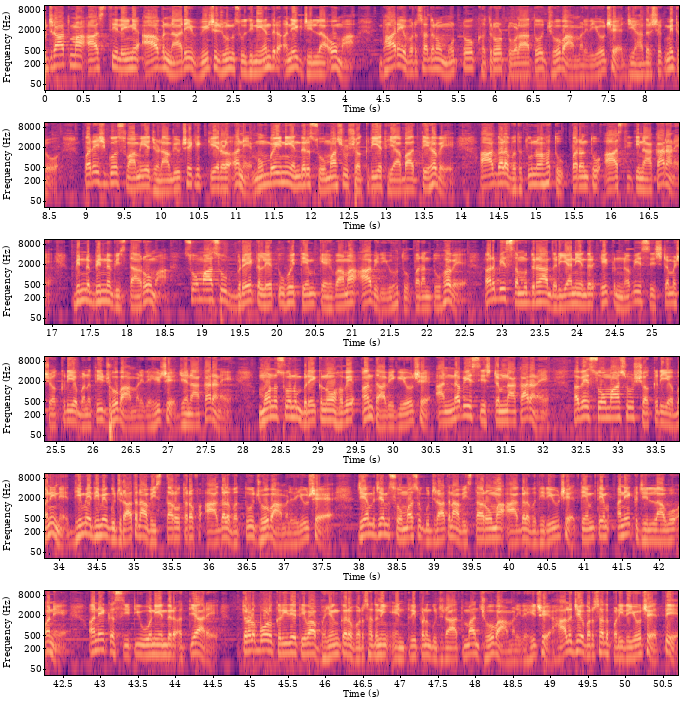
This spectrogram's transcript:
ગુજરાતમાં આજથી લઈને આવનારી વીસ જૂન સુધીની અંદર અનેક જિલ્લાઓમાં ભારે વરસાદનો મોટો ખતરો ટોળાતો જોવા મળી રહ્યો છે. જી હા, દર્શક મિત્રો, પરેશ ગોસ્વામીએ જણાવ્યું છે કે કેરળ અને મુંબઈની અંદર ચોમાસું સક્રિય થયા બાદ તે હવે આગળ વધતું ન હતું, પરંતુ આ સ્થિતિના કારણે ભિન્ન ભિન્ન વિસ્તારોમાં ચોમાસું બ્રેક લેતું હોય તેમ કહેવામાં આવી રહ્યું હતું. પરંતુ હવે અરબી સમુદ્રના દરિયાની અંદર એક નવી સિસ્ટમ સક્રિય બનતી જોવા મળી રહી છે, જેના કારણે મોનસૂન બ્રેકનો હવે અંત આવી ગયો છે. આ નવી સિસ્ટમના કારણે હવે ચોમાસું સક્રિય બનીને ધીમે ધીમે ગુજરાતના વિસ્તારો તરફ આગળ વધતું જોવા મળી રહ્યું છે. જેમ જેમ ચોમાસું ગુજરાતના વિસ્તારોમાં આગળ વધી રહ્યું છે, તેમ તેમ અનેક જિલ્લાઓ અને અનેક સિટીઓની અંદર અત્યારે તળબોળ કરી દે તેવા ભયંકર વરસાદની એન્ટ્રી પણ ગુજરાતમાં જોવા મળી રહી છે. હાલ જે વરસાદ પડી રહ્યો છે તે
